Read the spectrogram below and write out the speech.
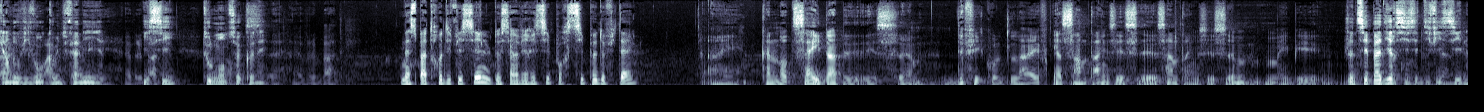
car nous vivons comme une famille. Ici, tout le monde se connaît. N'est-ce pas trop difficile de servir ici pour si peu de fidèles? Je ne sais pas dire si c'est difficile.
